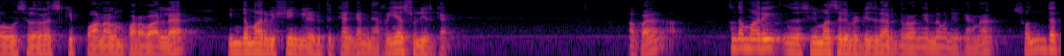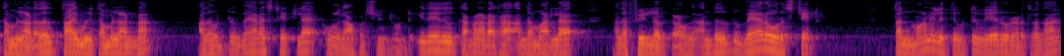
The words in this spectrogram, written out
ஒரு சில இதில் ஸ்கிப் ஆனாலும் பரவாயில்ல. இந்த மாதிரி விஷயங்கள் எடுத்துக்கங்க. நிறையா சொல்லியிருக்கேன். அப்போ அந்த மாதிரி இந்த சினிமா செலிப்ரிட்டிஸ்லாம் இருக்கிறவங்க என்ன பண்ணியிருக்காங்கன்னா சொந்த தமிழ்நாடு அதாவது தாய்மொழி தமிழ்நாடுனா அதை விட்டு வேறு ஸ்டேட்டில் உங்களுக்கு ஆப்பர்ச்சுனிட்டி உண்டு. இதே இது கர்நாடகா அந்த மாதிரில அந்த ஃபீல்டில் இருக்கிறவங்க அந்த விட்டு வேறு ஒரு ஸ்டேட் தன் மாநிலத்தை விட்டு வேறொரு இடத்துல தான்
